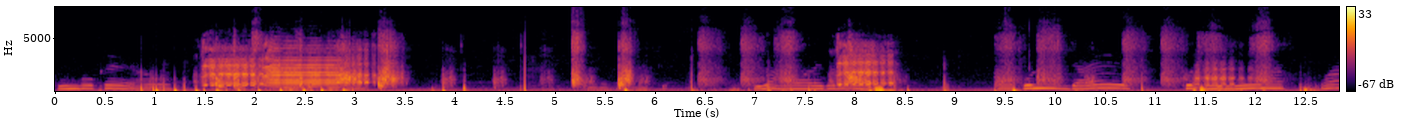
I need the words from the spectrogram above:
คุณก็แค่เอาหรือว่าเอาอะไรก็ได้แต่คุณอย่าให้คนอื่นรู้นะว่า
